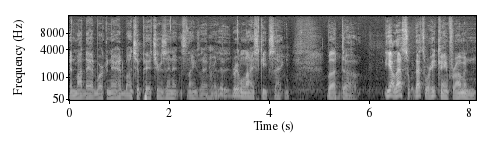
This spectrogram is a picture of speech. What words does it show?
And my dad working there had a bunch of pictures in it and things like that. It was real nice keepsake. But uh, yeah, that's that's where he came from. And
